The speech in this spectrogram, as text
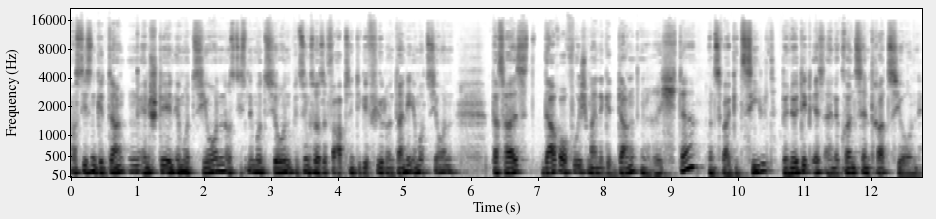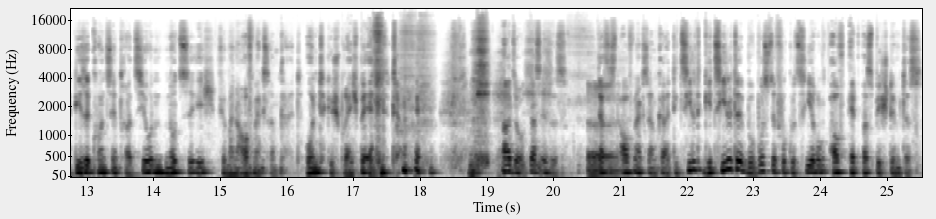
Aus diesen Gedanken entstehen Emotionen. Aus diesen Emotionen beziehungsweise vorab sind die Gefühle und dann die Emotionen. Das heißt, darauf, wo ich meine Gedanken richte, und zwar gezielt, benötigt es eine Konzentration. Diese Konzentration nutze ich für meine Aufmerksamkeit. Und Gespräch beendet. also, das ist es. Das ist Aufmerksamkeit. Die zielt, gezielte, bewusste Fokussierung auf etwas Bestimmtes.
